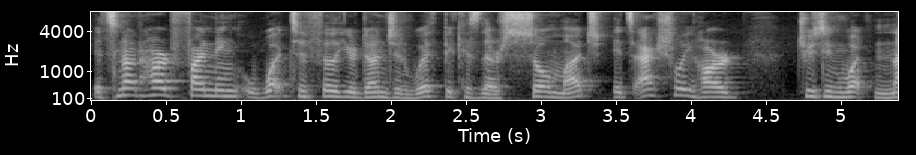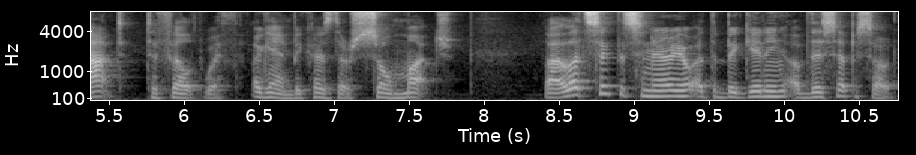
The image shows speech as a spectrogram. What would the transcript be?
It's not hard finding what to fill your dungeon with because there's so much. It's actually hard choosing what not to fill it with, again, because there's so much. Uh, let's take the scenario at the beginning of this episode.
